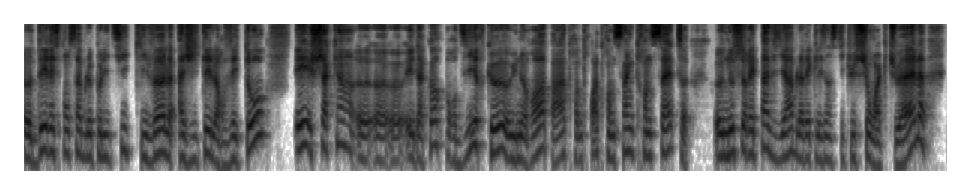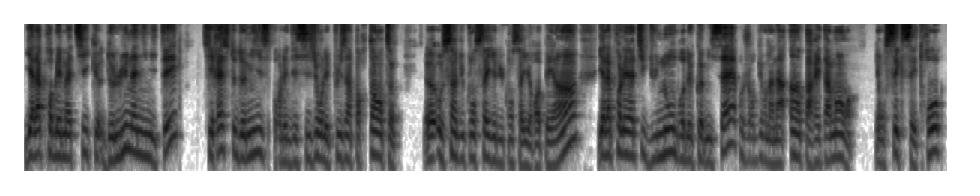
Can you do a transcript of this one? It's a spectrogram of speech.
euh, des responsables politiques qui veulent agiter leur veto, et chacun euh, est d'accord pour dire qu'une Europe à 33, 35, 37 ne serait pas viable avec les institutions actuelles. Il y a la problématique de l'unanimité qui reste de mise pour les décisions les plus importantes euh, au sein du Conseil et du Conseil européen. Il y a la problématique du nombre de commissaires. Aujourd'hui, on en a un par État membre et on sait que c'est trop.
